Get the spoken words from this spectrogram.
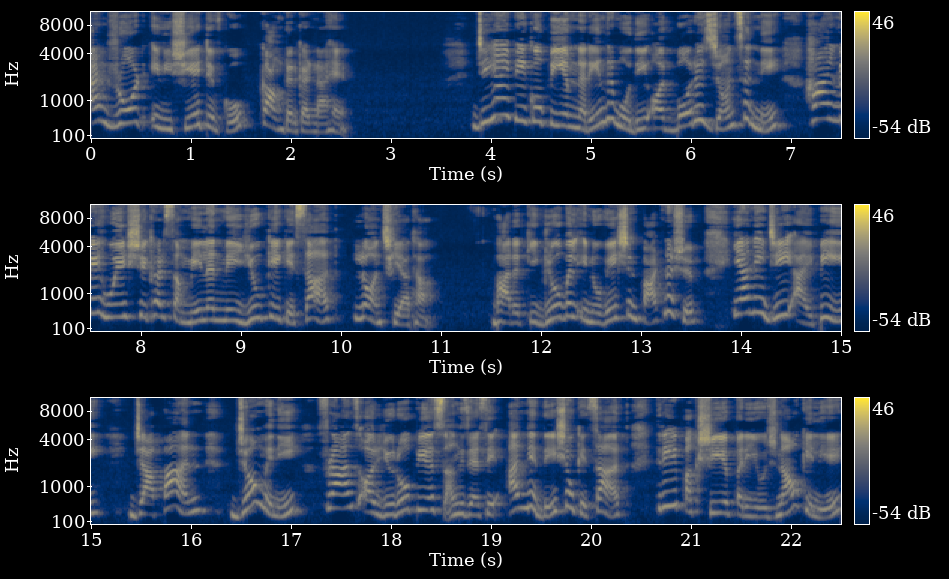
and road initiative को काउंटर करना है जीआईपी को पीएम नरेंद्र मोदी और बोरिस जॉनसन ने हाल में हुए शिखर सम्मेलन में यूके के साथ लॉन्च किया था। भारत की ग्लोबल इनोवेशन पार्टनरशिप यानी जीआईपी जापान, जर्मनी, फ्रांस और यूरोपीय संघ जैसे अन्य देशों के साथ त्रिपक्षीय परियोजनाओं के लिए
